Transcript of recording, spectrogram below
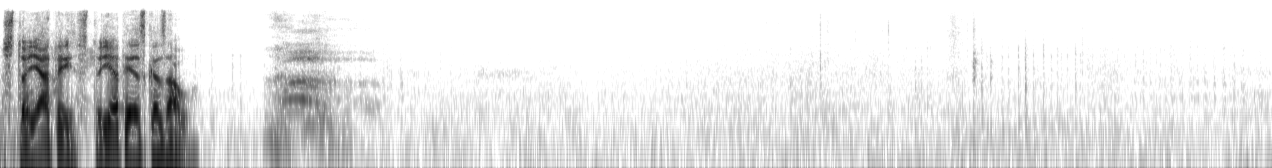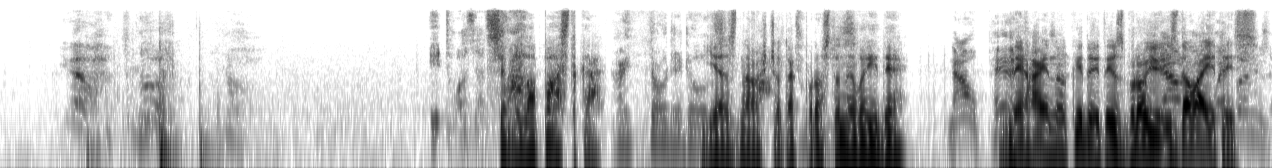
Стояти, стояти, я сказав. Це була пастка. Я знав, що так просто не вийде. Негайно кидайте зброю і здавайтесь.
